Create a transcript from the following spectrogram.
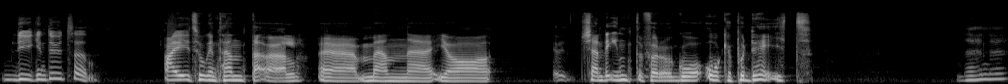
Du gick inte ut sen? Jag tog en tentaöl eh, men eh, jag kände inte för att gå och åka på dejt. Nej, nej,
